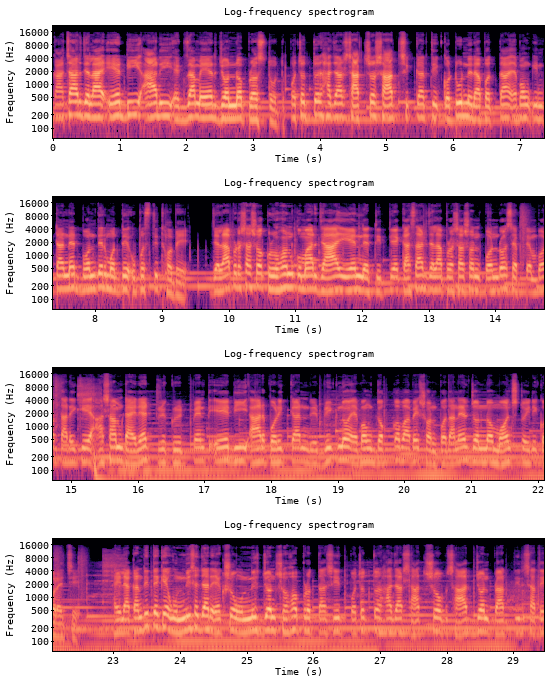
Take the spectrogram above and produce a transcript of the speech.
কাছাড় জেলা এডিআরই এক্সামের জন্য প্রস্তুত। পঁচাত্তর হাজার সাতশো সাত শিক্ষার্থী কঠোর নিরাপত্তা এবং ইন্টারনেট বন্ধের মধ্যে উপস্থিত হবে। জেলা প্রশাসক রোহন কুমার জাই এর নেতৃত্বে কাছাড় জেলা প্রশাসন পনেরো সেপ্টেম্বর তারিখে আসাম ডাইরেক্ট রিক্রুটমেন্ট এডিআর পরীক্ষার নির্বিঘ্ন এবং দক্ষভাবে সম্পাদনের জন্য মঞ্চ তৈরি করেছে। হাইলাকান্দি থেকে উনিশ হাজার একশো উনিশ জন সহ প্রত্যাশিত পঁচাত্তর হাজার সাতশো সাত জন প্রার্থীর সাথে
